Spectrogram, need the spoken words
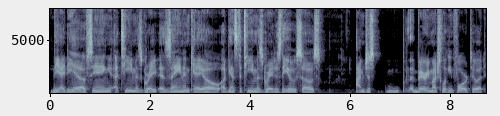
the idea of seeing a team as great as Zayn and KO against a team as great as the Usos, I'm just very much looking forward to it.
